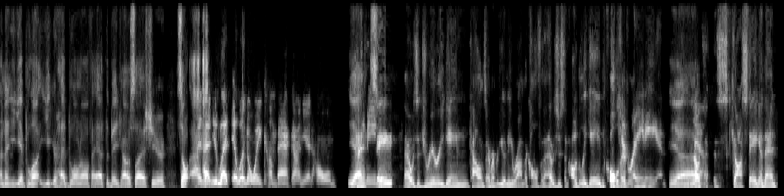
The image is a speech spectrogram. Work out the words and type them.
and then you get blow, you get your head blown off at the big house last year. So I, and I- then you let Illinois come back on you at home. Yeah, Penn mean- State, that was a dreary game. Collins, I remember you and me were on the call for that. That was just an ugly game, cold and rainy, and yeah, that was disgusting. And then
